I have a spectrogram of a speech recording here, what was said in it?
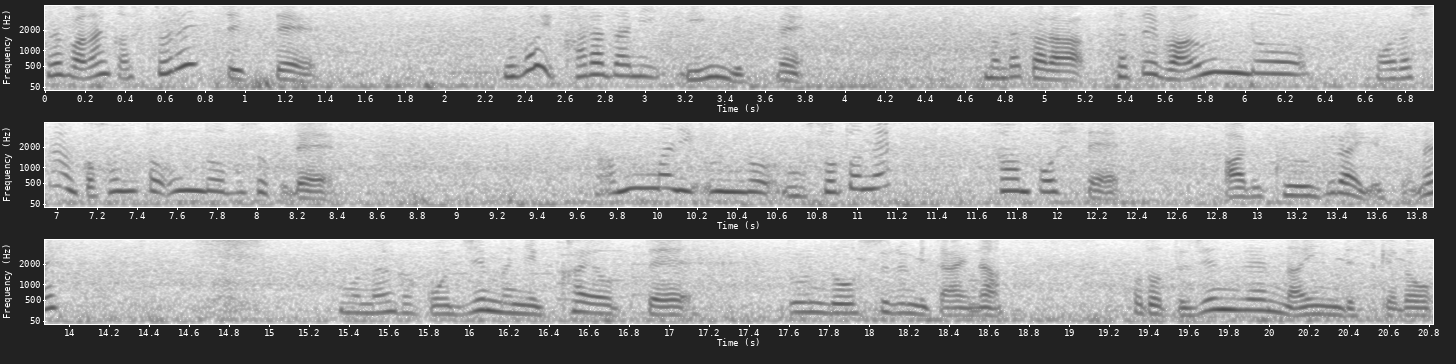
やっぱなんかストレッチってすごい体にいいんですね、まあ、だから例えば運動私なんか本当運動不足であんまり運動もう外ね散歩して歩くぐらいですよね。もうなんかこうジムに通って運動するみたいなことって全然ないんですけど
